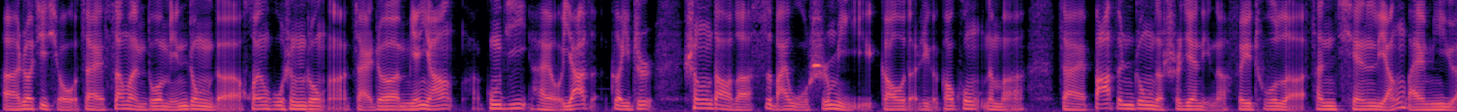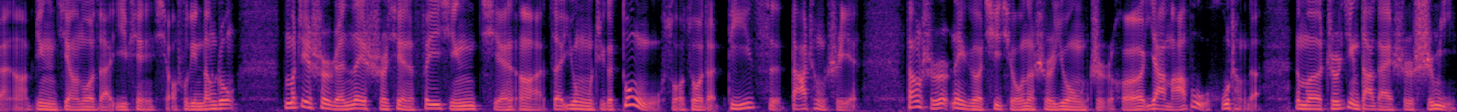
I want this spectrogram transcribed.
呃，热气球在三万多民众的欢呼声中啊，载着绵羊、公鸡还有鸭子各一只，升到了四百五十米高的这个高空。那么在八分钟的时间里呢，飞出了三千两百米远啊，并降落在一片小树林当中。那么这是人类实现飞行前啊，在用这个动物所做的第一次搭乘试验。当时那个气球呢是用纸和亚麻布糊成的，那么直径大概是十米。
